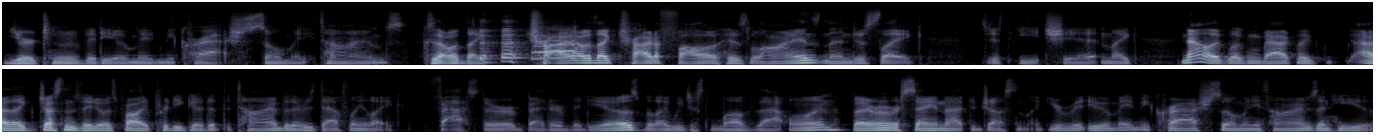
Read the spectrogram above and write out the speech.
your tune video made me crash so many times. Because I would like try I would like try to follow his lines and then just like just eat shit and like now like looking back like I like Justin's video was probably pretty good at the time but there was definitely like faster or better videos but like we just loved that one but I remember saying that to Justin like your video made me crash so many times and he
